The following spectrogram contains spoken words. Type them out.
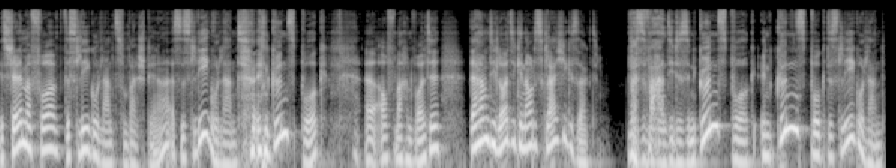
Jetzt stell dir mal vor, das Legoland zum Beispiel. Ne? Als das Legoland in Günzburg äh, aufmachen wollte, da haben die Leute genau das Gleiche gesagt. Was waren die das in Günzburg? In Günzburg, das Legoland.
